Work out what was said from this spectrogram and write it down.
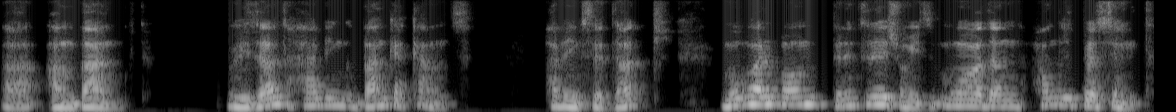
are unbanked without having bank accounts. Having said that, mobile phone penetration is more than 100%.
